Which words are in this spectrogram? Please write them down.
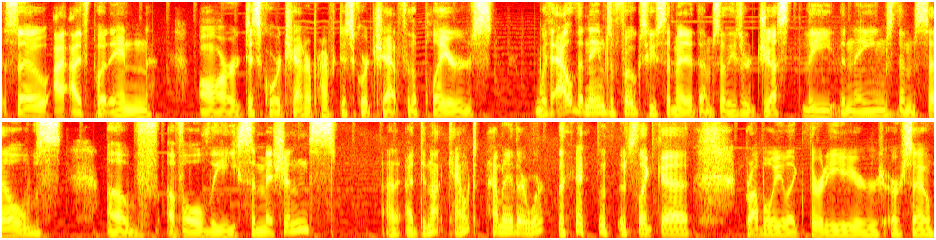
So I, I've put in our Discord chat, our private Discord chat for the players without the names of folks who submitted them. So these are just the the names themselves of of all the submissions. I, I did not count how many there were. There's like uh, probably like thirty or or so.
